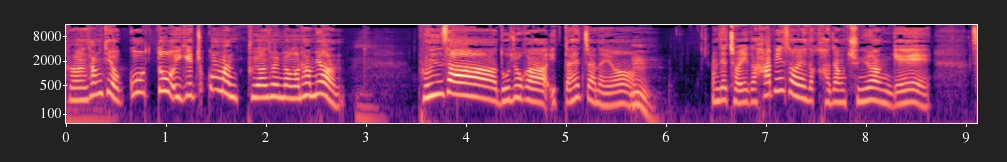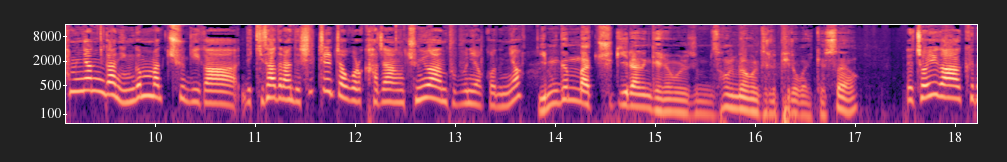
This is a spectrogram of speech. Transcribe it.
그런 상태였고 또 이게 조금만 부연 설명을 하면 음. 본사 노조가 있다 했잖아요. 음. 근데 저희가 합의서에서 가장 중요한 게 3년간 임금 맞추기가 기사들한테 실질적으로 가장 중요한 부분이었거든요. 임금 맞추기라는 개념을 좀 설명을 드릴 필요가 있겠어요. 저희가 그,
